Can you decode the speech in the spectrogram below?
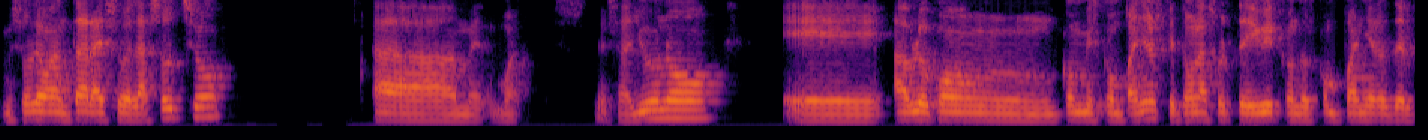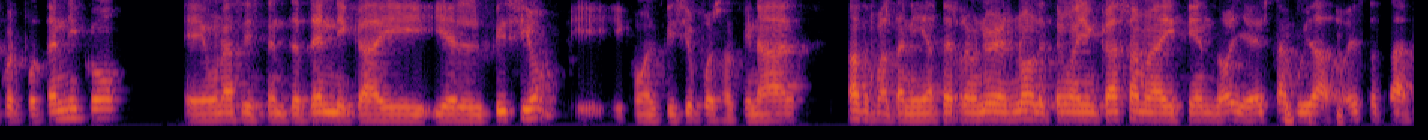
me suelo levantar a eso de las 8, uh, me, bueno, pues, desayuno, eh, hablo con, con, mis compañeros, que tengo la suerte de vivir con dos compañeros del cuerpo técnico, eh, una asistente técnica y, y el fisio, y, y, con el fisio pues al final no hace falta ni hacer reuniones, no, le tengo ahí en casa, me va diciendo, oye, esta, cuidado, esto tal,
